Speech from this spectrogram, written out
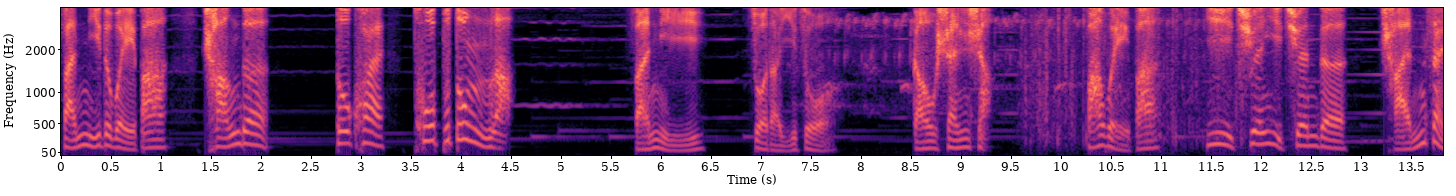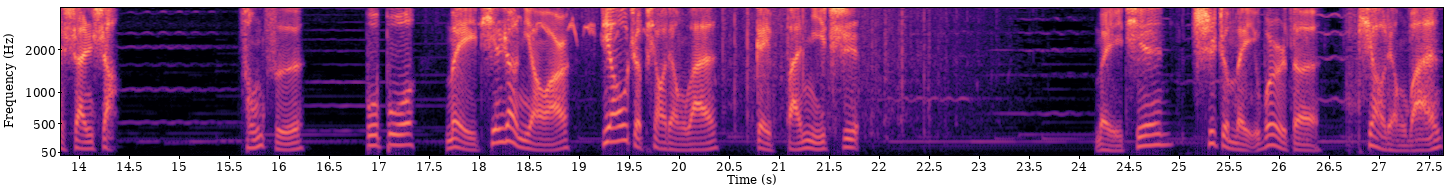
凡尼的尾巴长的都快拖不动了。凡尼。坐到一座高山上，把尾巴一圈一圈的缠在山上。从此，波波每天让鸟儿叼着漂亮丸给凡妮吃。每天吃着美味的漂亮丸，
